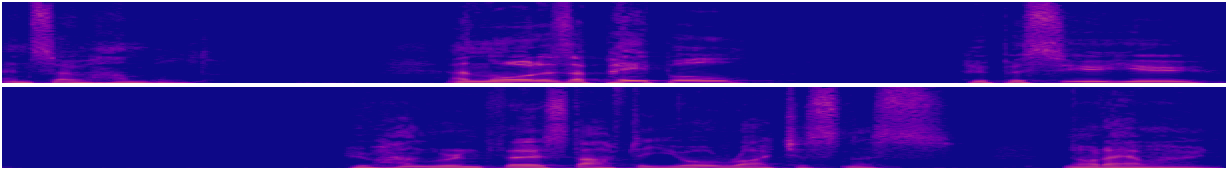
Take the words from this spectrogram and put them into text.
and so humbled. And Lord, as a people who pursue you, who hunger and thirst after your righteousness, not our own.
